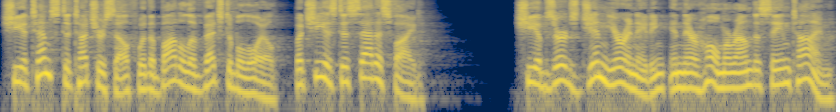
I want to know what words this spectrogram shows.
She attempts to touch herself with a bottle of vegetable oil, but she is dissatisfied. She observes Jim urinating in their home around the same time.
